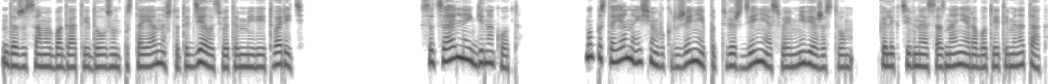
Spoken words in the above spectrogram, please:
Даже самый богатый должен постоянно что-то делать в этом мире и творить. Социальный генокод. Мы постоянно ищем в окружении подтверждения своим невежеством. Коллективное сознание работает именно так.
